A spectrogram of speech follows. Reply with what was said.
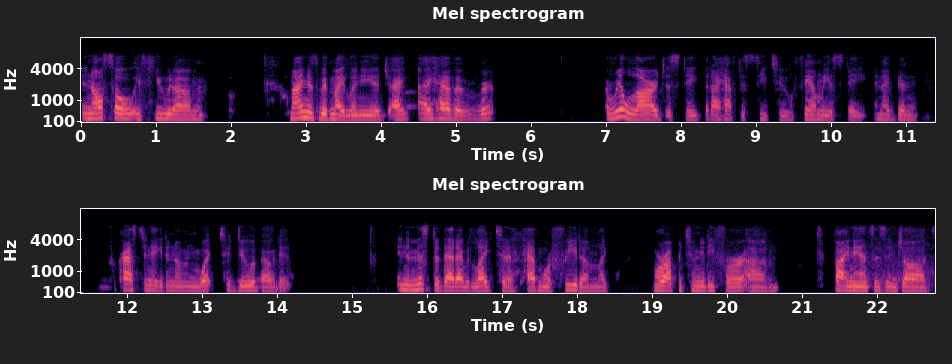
And also if you would, um, mine is with my lineage. I, I have a, re a real large estate that I have to see to, family estate. And I've been procrastinating on what to do about it. In the midst of that, I would like to have more freedom, like more opportunity for um, finances and jobs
